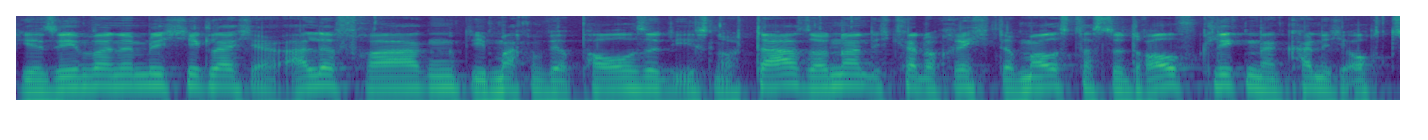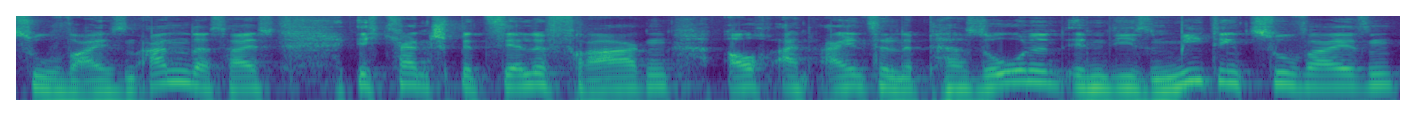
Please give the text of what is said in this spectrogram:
hier sehen wir nämlich hier gleich alle Fragen, die machen wir Pause, die ist noch da, sondern ich kann auch rechte Maustaste draufklicken, dann kann ich auch zuweisen an. Das heißt, ich kann spezielle Fragen auch an einzelne Personen in diesem Meeting zuweisen.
